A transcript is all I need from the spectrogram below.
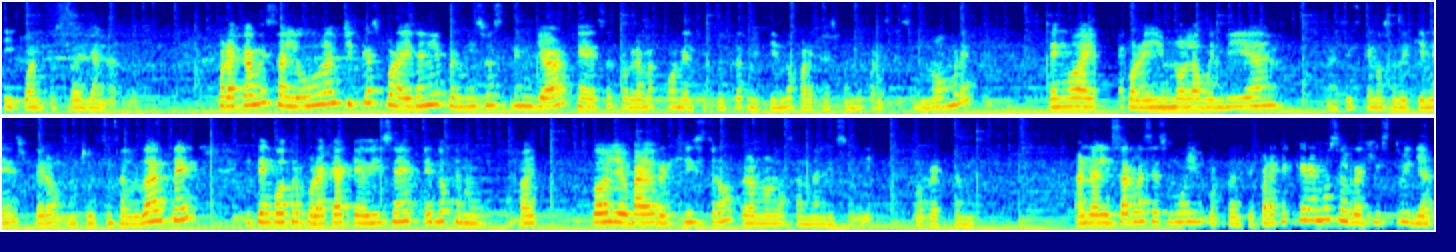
y cuánto estoy ganando. Por acá me saludan, chicas, por ahí denle permiso a StreamYard, que es el programa con el que estoy transmitiendo para que después me aparezca su nombre. Tengo ahí por ahí un hola, buen día, así es que no sé de quién es, pero mucho gusto en saludarte. Y tengo otro por acá que dice, es lo que me falta. Puedo llevar el registro, pero no las analizo bien, correctamente. Analizarlas es muy importante. ¿Para qué queremos el registro y ya?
